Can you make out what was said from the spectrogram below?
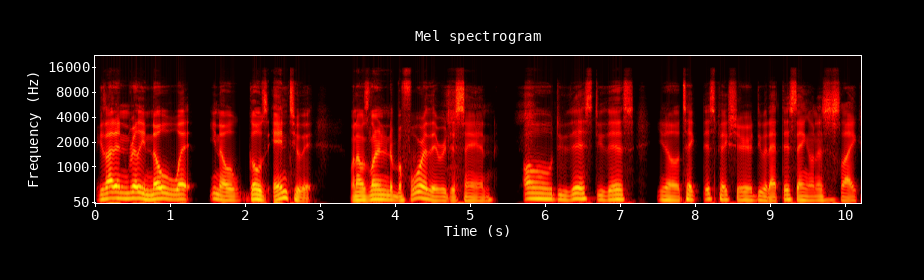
because I didn't really know what you know goes into it. When I was learning it before, they were just saying, "Oh, do this, do this." you know, take this picture, do it at this angle. And it's just like,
